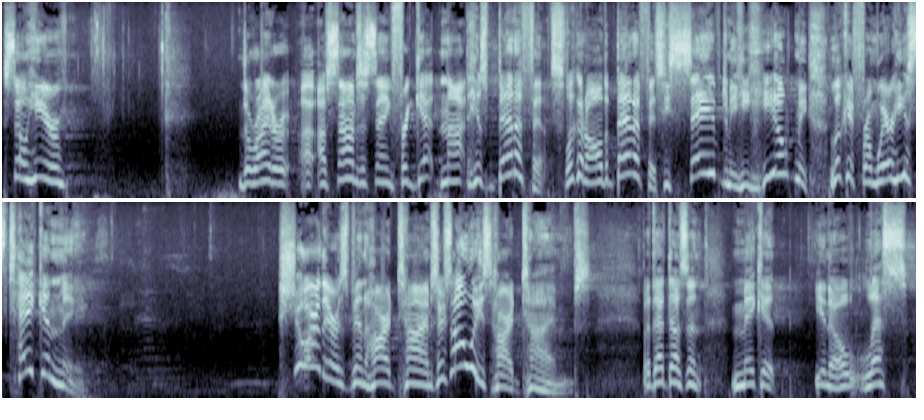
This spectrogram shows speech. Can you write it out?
So here, the writer of Psalms is saying, Forget not his benefits. Look at all the benefits. He saved me, he healed me. Look at from where he has taken me. Sure, there's been hard times. There's always hard times. But that doesn't make it, you know, less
